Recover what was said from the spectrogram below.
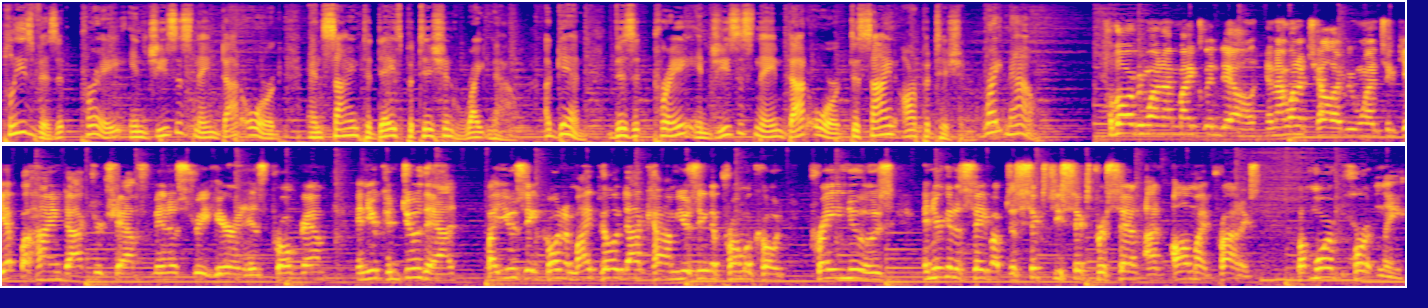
Please visit prayinjesusname.org and sign today's petition right now. Again, visit prayinjesusname.org to sign our petition right now. Hello, everyone. I'm Mike Lindell, and I want to tell everyone to get behind Dr. Chaps' ministry here in his program. And you can do that by using going to mypillow.com using the promo code Pray News, and you're going to save up to 66% on all my products. But more importantly,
